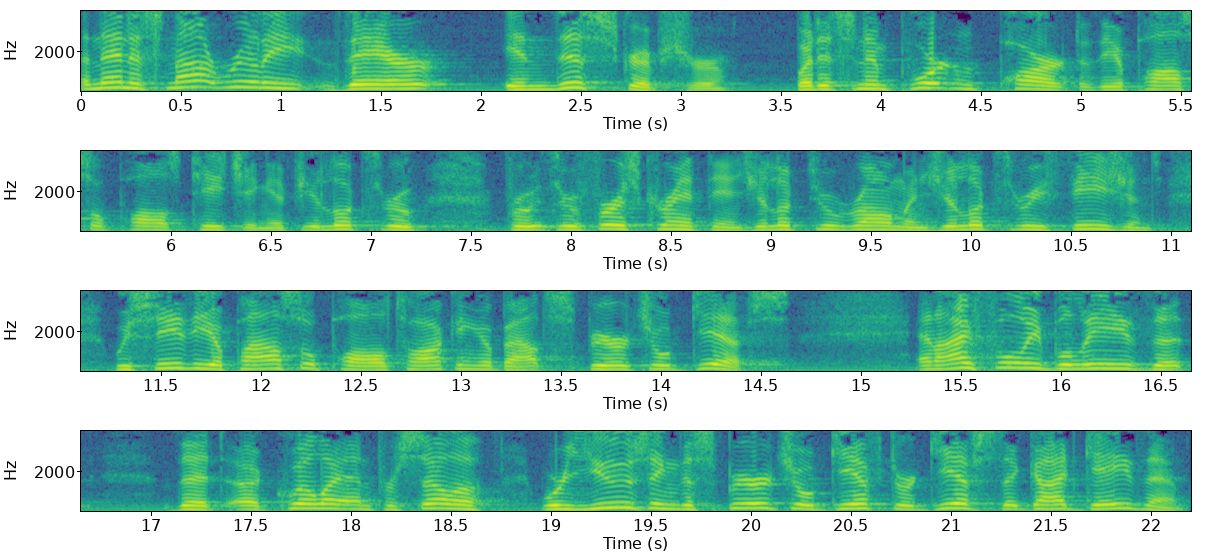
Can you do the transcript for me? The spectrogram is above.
And then it's not really there in this scripture, but it's an important part of the Apostle Paul's teaching. If you look through, through, through 1 Corinthians, you look through Romans, you look through Ephesians, we see the Apostle Paul talking about spiritual gifts. And I fully believe that, that Aquila and Priscilla were using the spiritual gift or gifts that God gave them.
